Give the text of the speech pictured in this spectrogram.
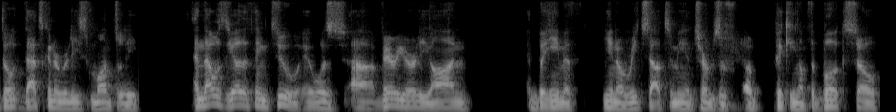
th- that's going to release monthly. And that was the other thing too. It was uh, very early on behemoth you know reached out to me in terms of, of picking up the book. So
